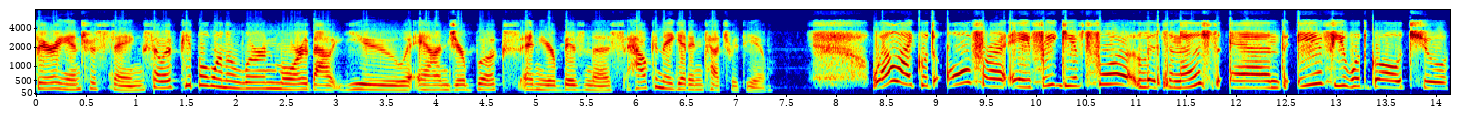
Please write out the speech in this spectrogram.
Very interesting. So, if people want to learn more about you and your books and your business, how can they get in touch with you? Well, I could offer a free gift for listeners, and if you would go to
